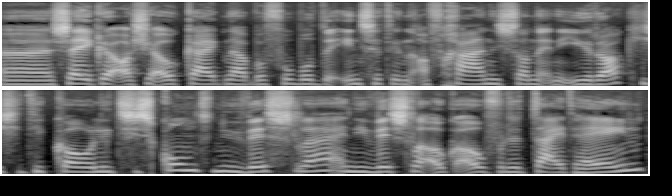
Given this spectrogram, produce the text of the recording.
Eh, zeker als je ook kijkt naar bijvoorbeeld de inzet in Afghanistan en Irak. Je ziet die coalities continu wisselen. En die wisselen ook over de tijd heen.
